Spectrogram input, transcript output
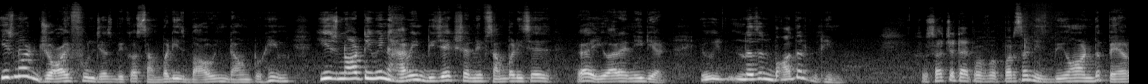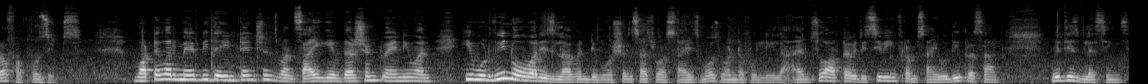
He is not joyful just because somebody is bowing down to him. He is not even having dejection if somebody says, hey, You are an idiot. It doesn't bother him. So, such a type of a person is beyond the pair of opposites. Whatever may be the intentions, once Sai gave darshan to anyone, he would win over his love and devotion. Such was Sai's most wonderful Leela. And so, after receiving from Sai Udi Prasad with his blessings,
